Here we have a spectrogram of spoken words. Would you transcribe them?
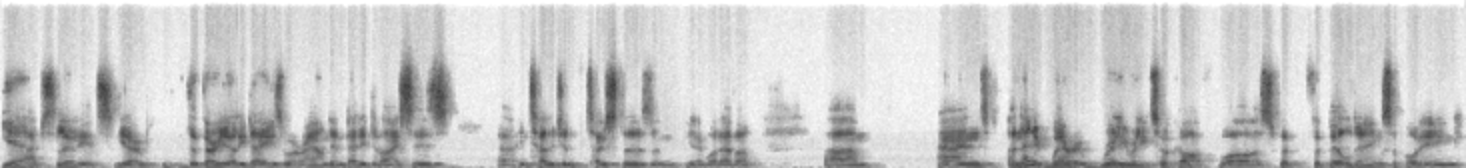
Yeah, absolutely. It's, you know, the very early days were around embedded devices, uh, intelligent toasters and, you know, whatever. Um, and and then it, where it really, really took off was for, for building, supporting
